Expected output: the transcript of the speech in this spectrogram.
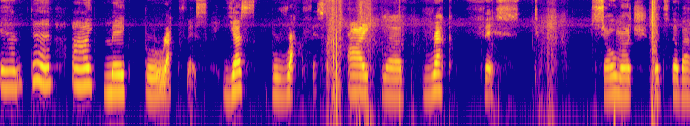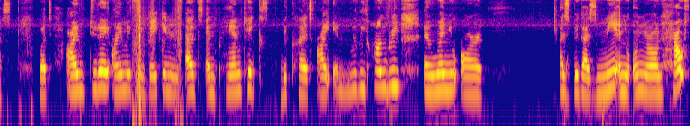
And then I make breakfast. Yes, breakfast. I love breakfast so much. It's the best. But I'm today I'm making bacon and eggs and pancakes because I am really hungry and when you are as big as me and you own your own house,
